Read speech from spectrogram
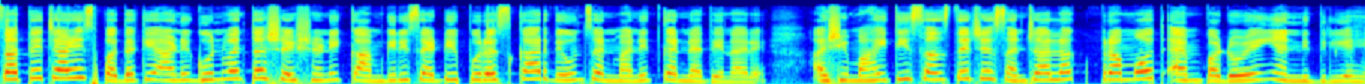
सत्तेचाळीस पदके आणि गुणवंत शैक्षणिक कामगिरीसाठी पुरस्कार देऊन सन्मानित करण्यात येणार आहे. अशी माहिती संस्थेचे संचालक प्रमोद एम पडोळे यांनी दिली आहे.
